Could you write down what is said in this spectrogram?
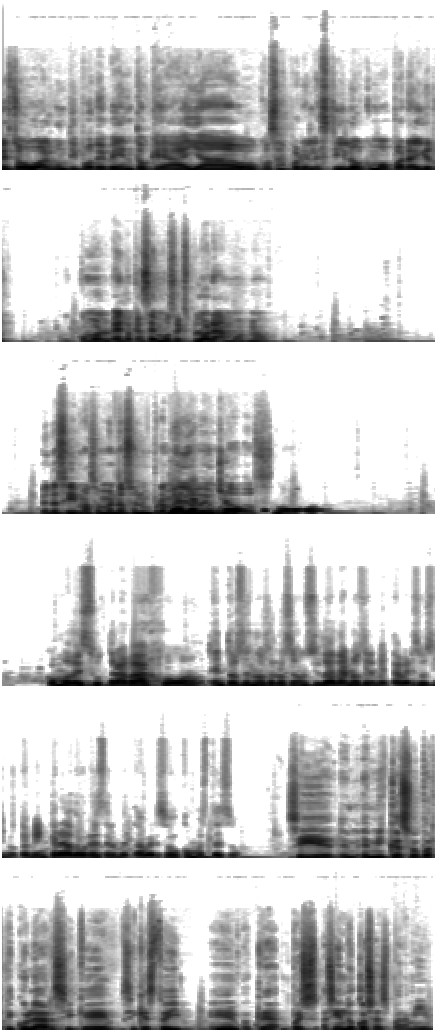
esto o algún tipo de evento que haya o cosas por el estilo como para ir como es lo que hacemos, exploramos, ¿no? Pero sí, más o menos en un promedio de una o dos. como, como de su trabajo, entonces no solo son ciudadanos del metaverso, sino también creadores del metaverso. ¿Cómo está eso? Sí, en, en mi caso particular sí que, sí que estoy eh, crea- pues haciendo cosas para mí,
